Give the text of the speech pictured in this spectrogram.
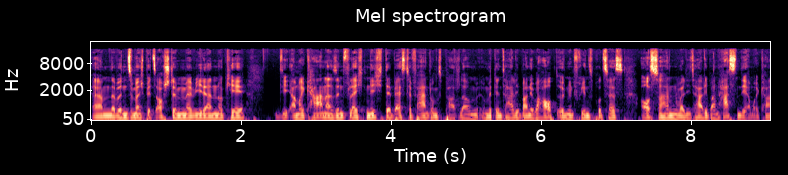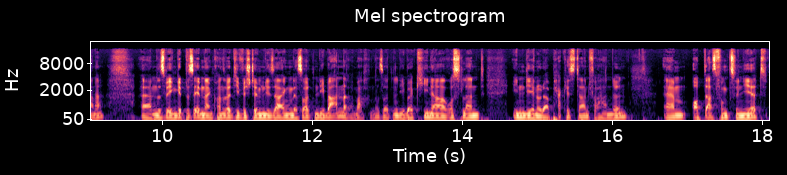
Ähm, da würden zum Beispiel jetzt auch Stimmen erwidern, okay, die Amerikaner sind vielleicht nicht der beste Verhandlungspartner, um mit den Taliban überhaupt irgendeinen Friedensprozess auszuhandeln, weil die Taliban hassen die Amerikaner. Ähm, deswegen gibt es eben dann konservative Stimmen, die sagen, das sollten lieber andere machen. Das sollten lieber China, Russland, Indien oder Pakistan verhandeln. Ähm, ob das funktioniert,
